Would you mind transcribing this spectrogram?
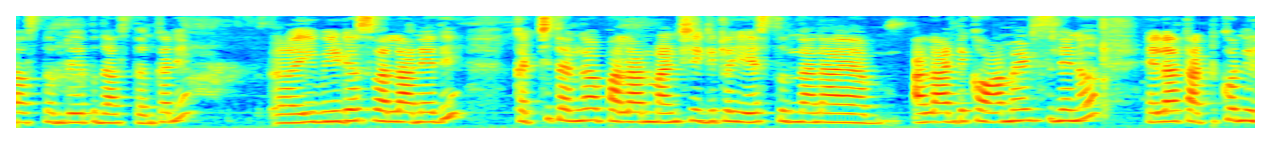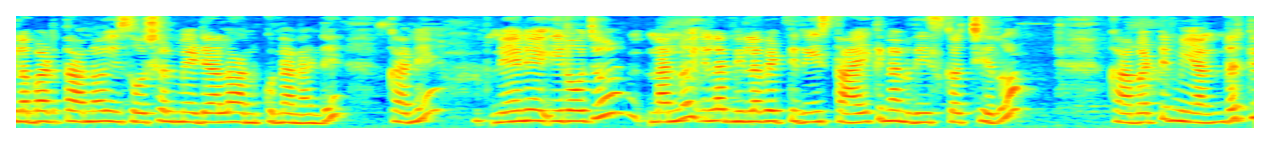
దాస్తాం రేపు దాస్తాం. కానీ ఈ వీడియోస్ వల్ల అనేది ఖచ్చితంగా పలానా మనిషి గిట్లా చేస్తుందని అలాంటి కామెంట్స్ నేను ఎలా తట్టుకొని నిలబడతానో ఈ సోషల్ మీడియాలో అనుకున్నానండి. కానీ నేను ఈరోజు నన్ను ఇలా నిలబెట్టి ఈ స్థాయికి నన్ను తీసుకొచ్చిర్రు. కాబట్టి మీ అందరికీ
